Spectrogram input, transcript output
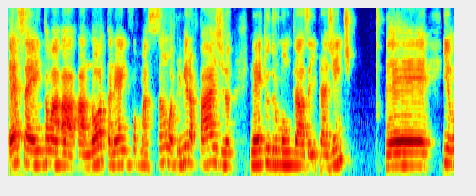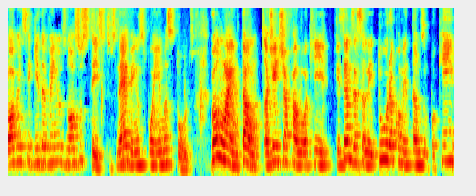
Essa é, então, a, a, a, nota, né, a informação, a primeira página né, que o Drummond traz aí para a gente. É, e logo em seguida vem os nossos textos, né? Vem os poemas todos. Vamos lá, então. A gente já falou aqui, fizemos essa leitura, comentamos um pouquinho.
